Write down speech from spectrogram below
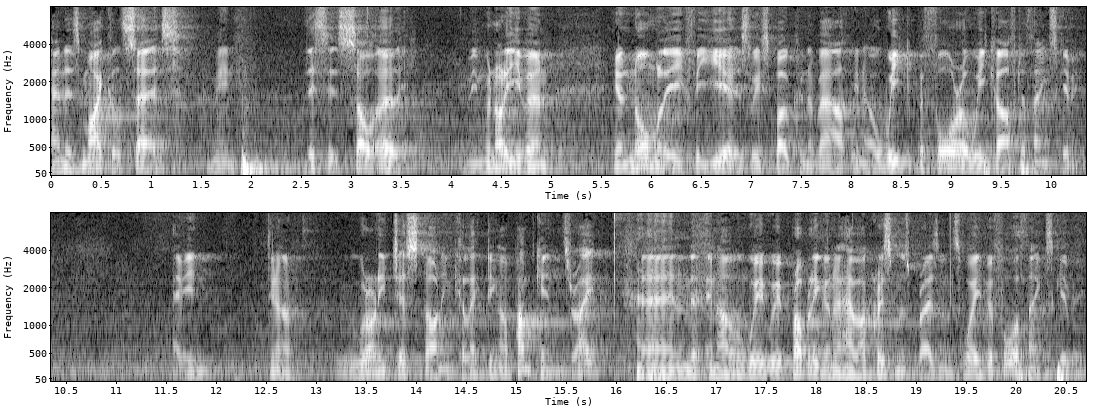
And as Mikael says, I mean, this is so early. I mean, we're not even, you know, normally for years we've spoken about, you know, a week before, a week after Thanksgiving. I mean, you know, we're only just starting collecting our pumpkins, right? and you know, we, we're probably going to have our Christmas presents way before Thanksgiving,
